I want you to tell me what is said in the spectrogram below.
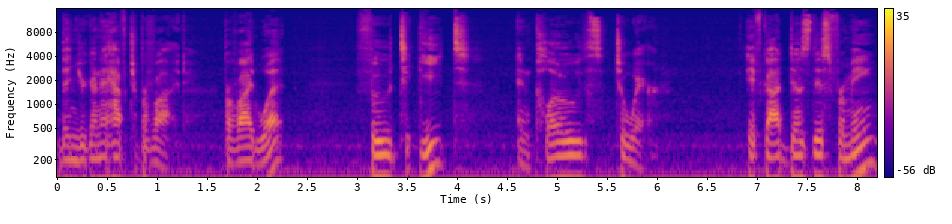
then you're going to have to provide. Provide what? Food to eat and clothes to wear. If God does this for me,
